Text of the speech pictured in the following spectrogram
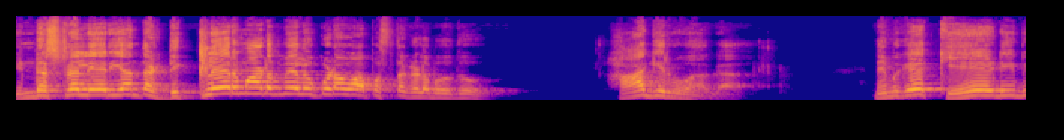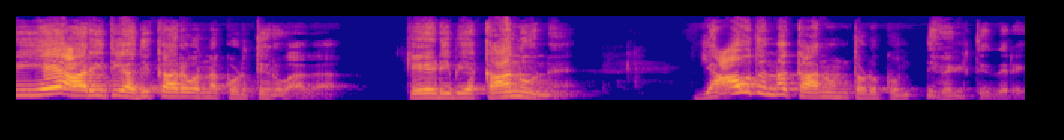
ಇಂಡಸ್ಟ್ರಿಯಲ್ ಏರಿಯಾ ಅಂತ ಡಿಕ್ಲೇರ್ ಮಾಡಿದ ಮೇಲೂ ಕೂಡ ವಾಪಸ್ ತಗೊಳ್ಬೋದು ಹಾಗಿರುವಾಗ ನಿಮಗೆ ಕೆ ಡಿ ಬಿಯೇ ಆ ರೀತಿ ಅಧಿಕಾರವನ್ನು ಕೊಡ್ತಿರುವಾಗ, ಕೆ ಡಿ ಬಿಯ ಕಾನೂನೇ ಯಾವುದನ್ನು ಕಾನೂನು ತೊಡಕು ಅಂತ ಹೇಳ್ತಿದ್ದೀರಿ?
